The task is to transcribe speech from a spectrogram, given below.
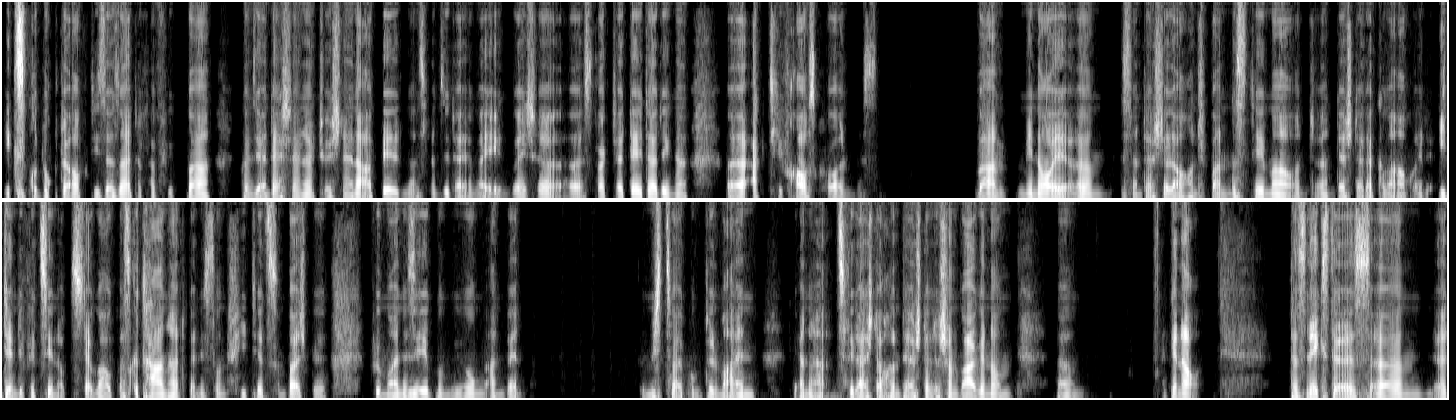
x Produkte auf dieser Seite verfügbar, können Sie an der Stelle natürlich schneller abbilden, als wenn Sie da immer irgendwelche äh, Structured Data Dinge äh, aktiv rauscrawlen müssen war mir neu, ähm, ist an der Stelle auch ein spannendes Thema und an der Stelle kann man auch identifizieren, ob sich da überhaupt was getan hat, wenn ich so ein Feed jetzt zum Beispiel für meine Sehbemühungen anwende. Für mich zwei Punkte. Im einen, die anderen hatten es vielleicht auch an der Stelle schon wahrgenommen. Ähm, genau. Das nächste ist ähm, äh,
